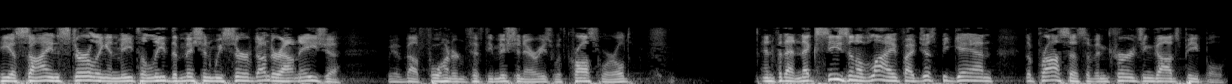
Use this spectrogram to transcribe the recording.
He assigned Sterling and me to lead the mission we served under out in Asia. We have about 450 missionaries with Crossworld. And for that next season of life, I just began the process of encouraging God's people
